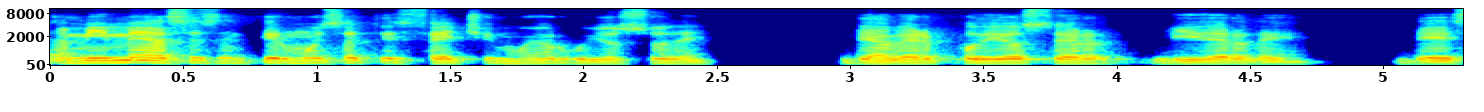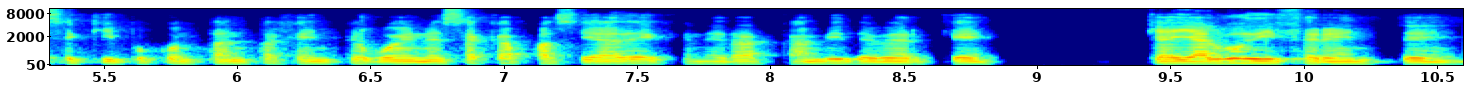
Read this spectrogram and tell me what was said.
a mí me hace sentir muy satisfecho y muy orgulloso de, de haber podido ser líder de, de, ese equipo con tanta gente buena, esa capacidad de generar cambio y de ver que, que hay algo diferente,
